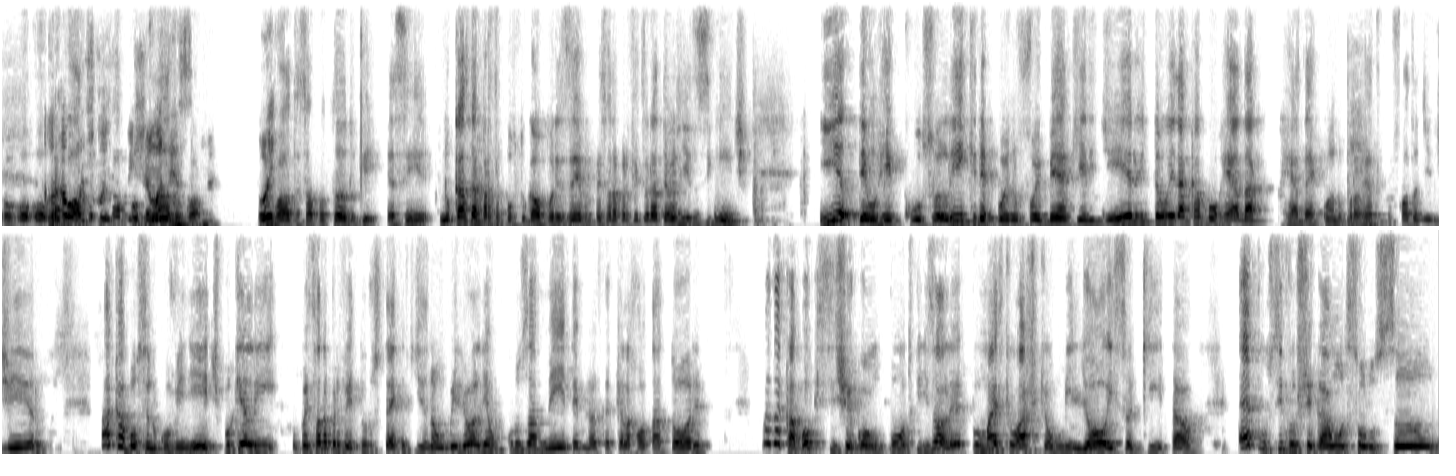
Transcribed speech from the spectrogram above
O, o, o, Walter, só pontuando, Walter, Oi? Walter, só apontando que, assim, no caso da. Praça Portugal, por exemplo, o pessoal da prefeitura até hoje diz o seguinte, ia ter um recurso ali que depois não foi bem aquele dinheiro, então ele acabou readequando o projeto por falta de dinheiro, acabou sendo conveniente, porque ali o pessoal da prefeitura, os técnicos dizem, não, o melhor ali é um cruzamento, é melhor do que aquela rotatória, mas acabou que se chegou a um ponto que diz, olha, por mais que eu acho que é o melhor isso aqui e tal, é possível chegar a uma solução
